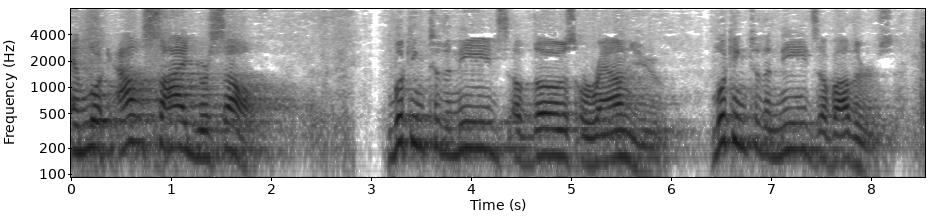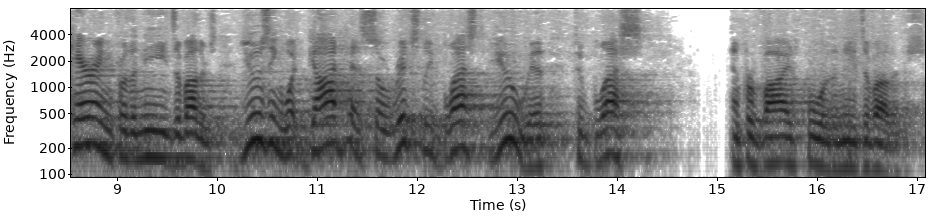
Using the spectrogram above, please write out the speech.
and look outside yourself, looking to the needs of those around you, looking to the needs of others, caring for the needs of others, using what God has so richly blessed you with to bless and provide for the needs of others.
